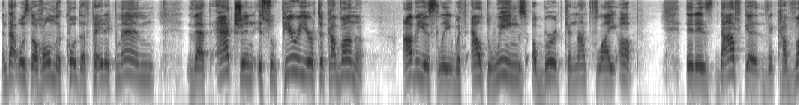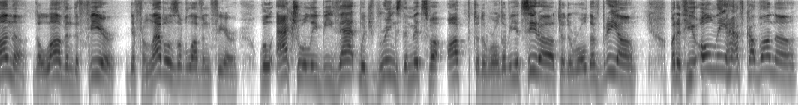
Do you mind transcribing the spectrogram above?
And that was the whole Nakud of Perik Mem, that action is superior to Kavana. Obviously, without wings, a bird cannot fly up. It is dafka, the kavana, the love and the fear, different levels of love and fear, will actually be that which brings the mitzvah up to the world of Yetzirah, to the world of Bria. But if you only have kavana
